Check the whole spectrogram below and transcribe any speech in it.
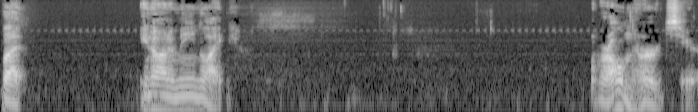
But you know what I mean? Like we're all nerds here.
